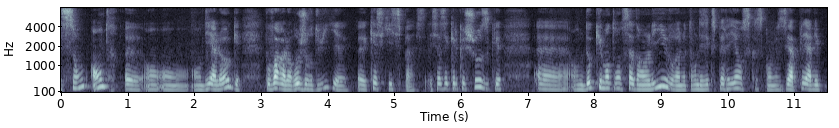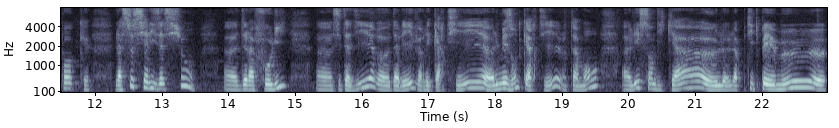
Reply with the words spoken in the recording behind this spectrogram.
sont entre en, en, dialogue pour voir alors aujourd'hui qu'est-ce qui se passe. Et ça c'est quelque chose que en documentant ça dans le livre, notamment des expériences, ce qu'on appelé à l'époque la socialisation euh, de la folie, euh, c'est-à-dire euh, d'aller vers les quartiers, les maisons de quartier notamment, les syndicats, la petite PME,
